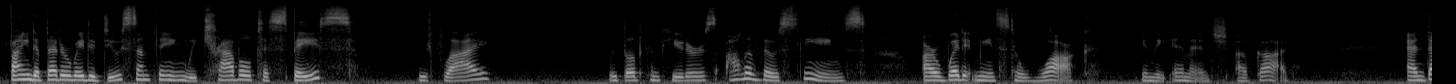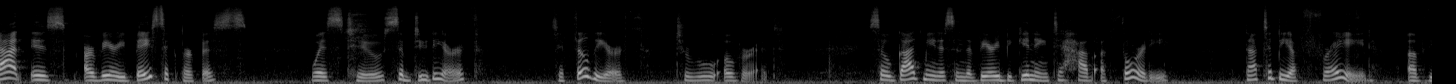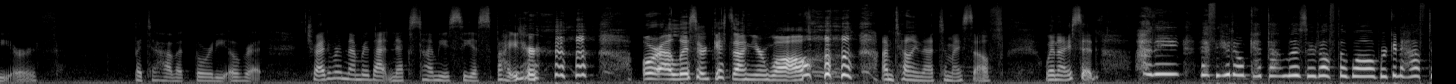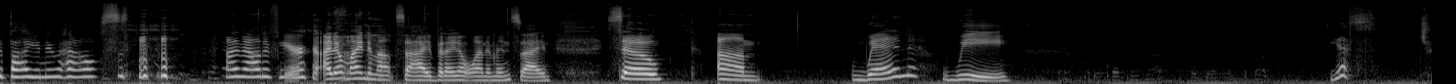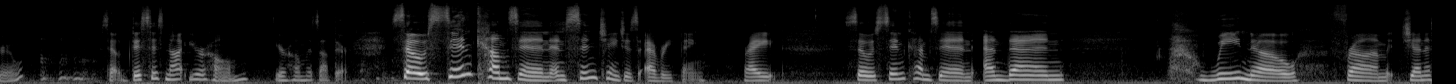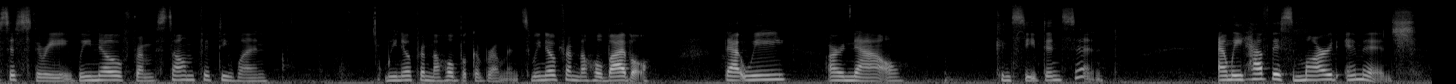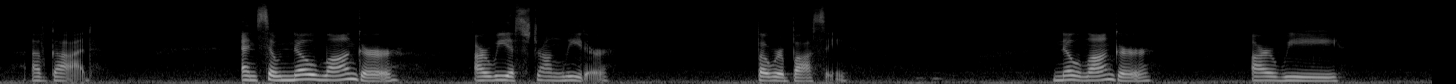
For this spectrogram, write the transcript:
find a better way to do something, we travel to space, we fly, we build computers. All of those things are what it means to walk in the image of God. And that is our very basic purpose was to subdue the earth, to fill the earth, to rule over it. So God made us in the very beginning to have authority, not to be afraid of the earth, but to have authority over it. Try to remember that next time you see a spider or a lizard gets on your wall. I'm telling that to myself when I said, honey, if you don't get that lizard off the wall, we're going to have to buy a new house. I'm out of here. I don't mind him outside, but I don't want him inside. So, um, when we. Yes, true. so, this is not your home. Your home is out there. So, sin comes in and sin changes everything, right? So, sin comes in, and then we know from Genesis 3, we know from Psalm 51, we know from the whole book of Romans, we know from the whole Bible that we are now conceived in sin. And we have this marred image of God. And so no longer are we a strong leader, but we're bossy. No longer are we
